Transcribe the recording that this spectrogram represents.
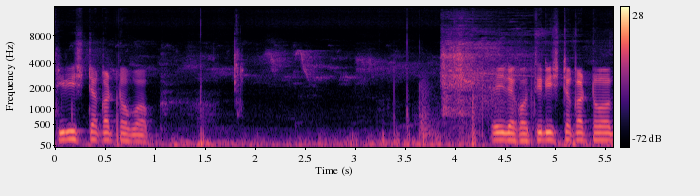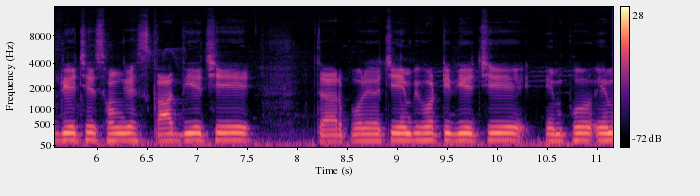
তিরিশ টাকার টপ আপ এই দেখো, তিরিশ টাকার টপ আপ দিয়েছে, সঙ্গে স্কার দিয়েছে, তারপরে হচ্ছে এমপি ফোরটি দিয়েছে M four M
